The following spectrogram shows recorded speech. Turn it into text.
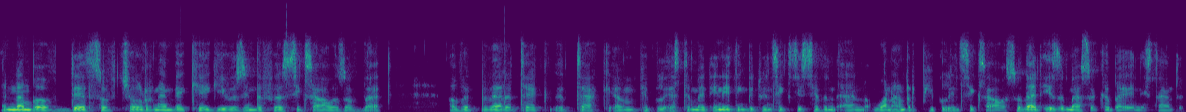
a number of deaths of children and their caregivers in the first six hours of that of a, that attack. Attack. Um, people estimate anything between 67 and 100 people in six hours. So that is a massacre by any standard.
